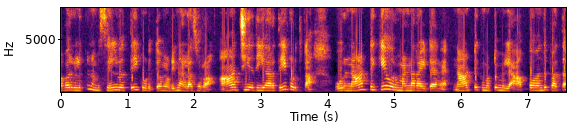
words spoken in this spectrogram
அவர்களுக்கு நம்ம செல்வத்தை கொடுத்தோம் அப்படின்னு நல்லா சொல்றான். ஆட்சி அதிகாரத்தையே கொடுத்துட்டான். ஒரு நாட்டுக்கே ஒரு மன்னர் ஆயிட்டாங்க. நாட்டுக்கு மட்டும் இல்ல அப்ப வந்து பார்த்தா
